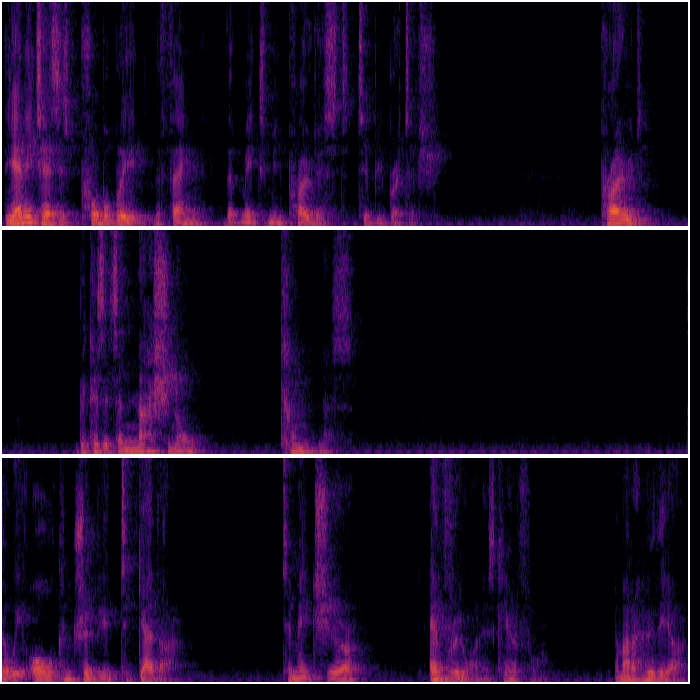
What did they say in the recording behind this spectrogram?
The NHS is probably the thing that makes me proudest to be British. Proud because it's a national kindness that we all contribute together to make sure everyone is cared for. No matter who they are,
